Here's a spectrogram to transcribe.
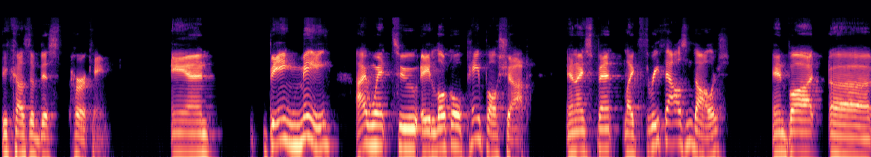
because of this hurricane. And being me, I went to a local paintball shop and I spent like $3,000 and bought uh,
